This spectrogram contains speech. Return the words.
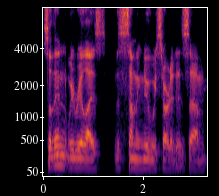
so then we realized this is something new we started is um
